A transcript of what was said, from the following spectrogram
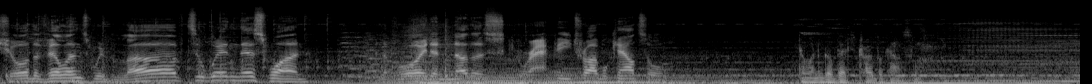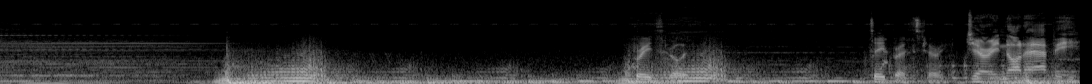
I'm sure the villains would love to win this one and avoid another scrappy tribal council. I want to go back to tribal council. Breathe through it. Deep breaths, Jerry. Jerry not happy.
